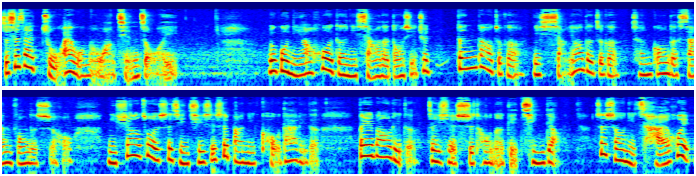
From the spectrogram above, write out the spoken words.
只是在阻碍我们往前走而已。如果你要获得你想要的东西，去。登到这个你想要的这个成功的山峰的时候，你需要做的事情其实是把你口袋里的、背包里的这些石头呢给清掉。这时候你才会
